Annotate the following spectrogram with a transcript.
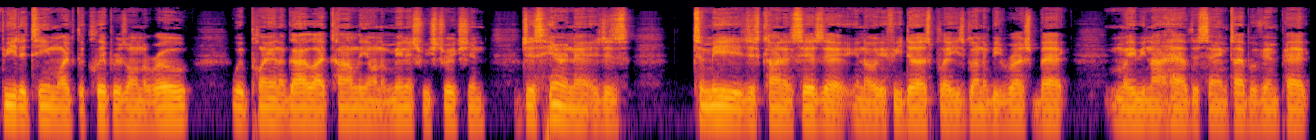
beat a team like the Clippers on the road with playing a guy like Conley on a minutes restriction. Just hearing that, it just, to me, it just kind of says that, you know, if he does play, he's going to be rushed back, maybe not have the same type of impact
